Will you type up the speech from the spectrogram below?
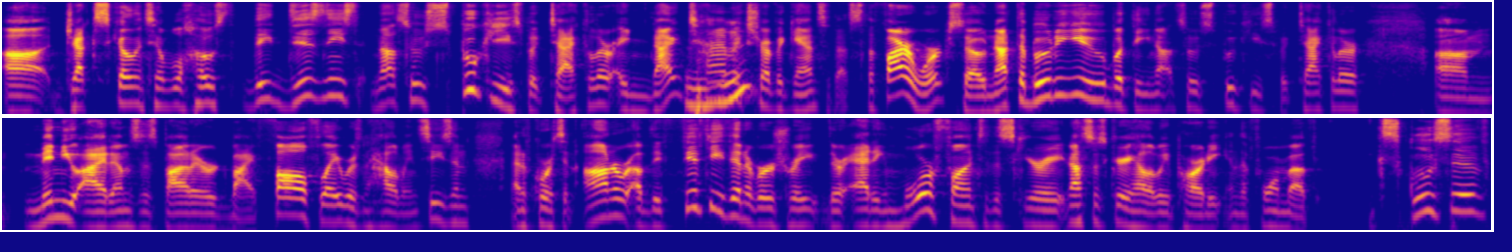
Uh, Jack Skellington will host the Disney's Not So Spooky Spectacular, a nighttime Mm-hmm. extravaganza. That's the fireworks, so not the boo to you, but the Not So Spooky Spectacular. Um, menu items inspired by fall flavors and Halloween season, and of course, in honor of the 50th anniversary, they're adding more fun to the scary, not so scary Halloween party in the form of exclusive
